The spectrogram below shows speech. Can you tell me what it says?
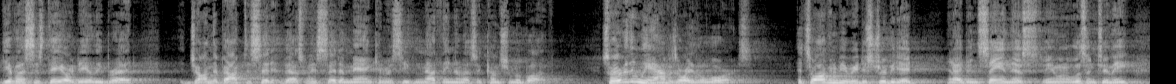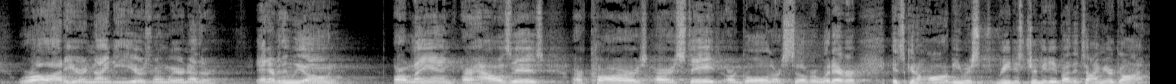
Give us this day our daily bread. John the Baptist said it best when he said, A man can receive nothing unless it comes from above. So everything we have is already the Lord's. It's all going to be redistributed. And I've been saying this, anyone will listen to me, we're all out of here in 90 years, one way or another. And everything we own, our land, our houses, our cars, our estates, our gold, our silver, whatever, it's going to all be redistributed by the time you're gone.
